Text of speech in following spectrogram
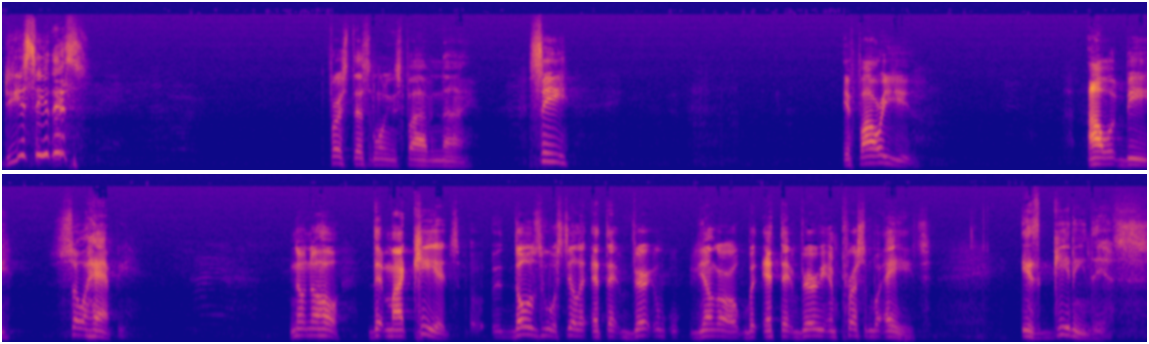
Do you see this? 1 Thessalonians 5 and 9. See, if I were you, I would be so happy. No, no, that my kids those who are still at that very young younger, but at that very impressionable age, is getting this.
